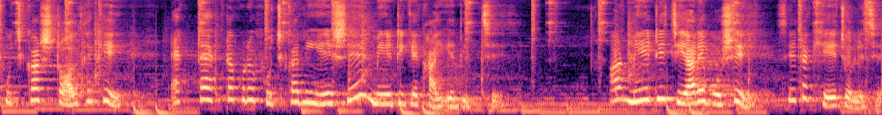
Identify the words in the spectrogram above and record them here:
ফুচকার স্টল থেকে একটা একটা করে ফুচকা নিয়ে এসে মেয়েটিকে খাইয়ে দিচ্ছে। আর মেয়েটি চেয়ারে বসে সেটা খেয়ে চলেছে।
